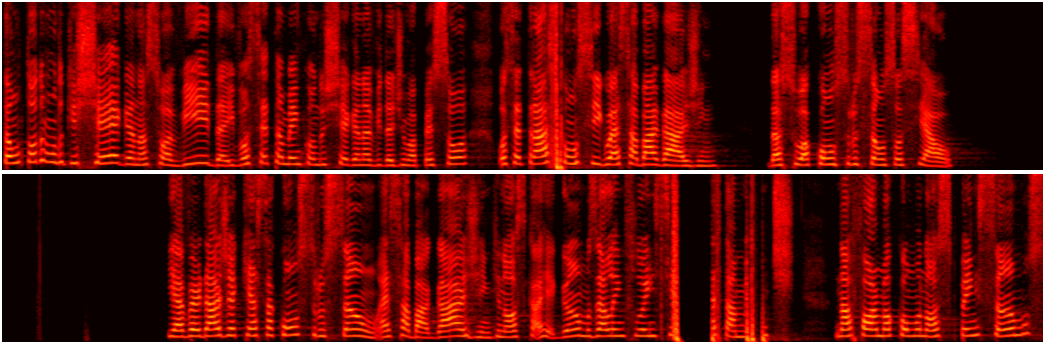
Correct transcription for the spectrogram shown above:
Então, todo mundo que chega na sua vida, e você também, quando chega na vida de uma pessoa, você traz consigo essa bagagem da sua construção social. E a verdade é que essa construção, essa bagagem que nós carregamos, ela influencia diretamente na forma como nós pensamos,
